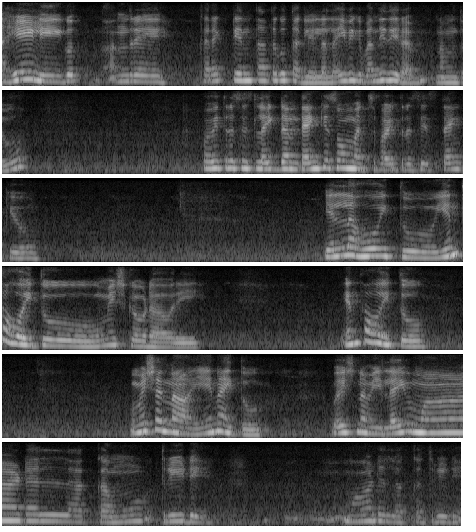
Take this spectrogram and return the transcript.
ಹೇಳಿ ಗೊತ್, ಅಂದ್ರೆ ಕರೆಕ್ಟ್ ಎಂತ ಅಂತ ಗೊತ್ತಾಗ್ಲಿಲ್ಲ. ಲೈವಿಗೆ ಬಂದಿದ್ದೀರಾ ನಮ್ದು? Pavitra sis like done thank you so much Pavitra sis thank you ಎಲ್ಲ ಹೋಯ್ತು. ಎಂತ ಹೋಯ್ತು ಉಮೇಶ್ ಗೌಡ ಅವರೇ? ಎಂತ ಹೋಯ್ತು? ಉಮೇಶಣ್ಣ, ಏನಾಯಿತು? ವೈಷ್ಣವಿ ಲೈವ್ ಮಾಡಲ್ಲ ಅಕ್ಕ ಮೂ ತ್ರೀ ಡೇ ಮಾಡಲ್ಲ ಅಕ್ಕ ತ್ರೀ ಡೇ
